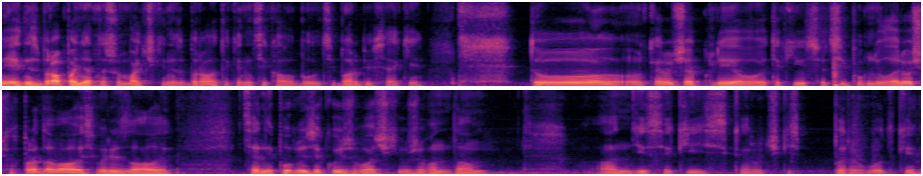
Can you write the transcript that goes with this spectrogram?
Ну, я їх не збирав, понятно, що мальчики не збирали, таке не цікаво було ці Барбі всякі. То, короче, обклеювали такі ось ці, помню, ларьочках продавались, вирізали. Це не помню з якої жвачки, вже Ван Дам. Андіс якийсь, короче, якісь переводки.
